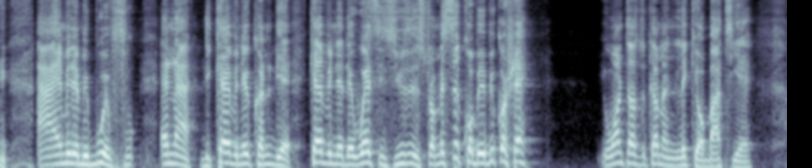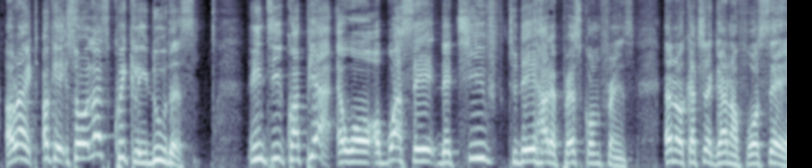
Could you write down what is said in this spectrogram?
I mean bu efu. And the Kevin e kon Kevin the West is using strong. Me say ko baby ko you want us to come and lick your butt here? All right. Okay. So let's quickly do this. Inti Kwapia, Ewo Obwase, the chief today had a press conference. And Okacha Ghana for say,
